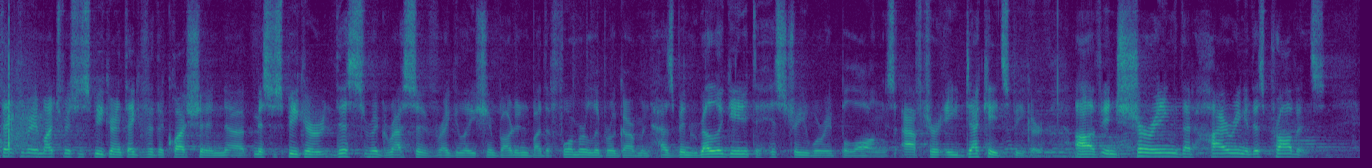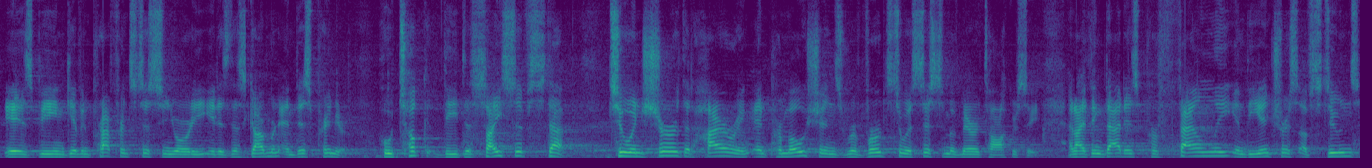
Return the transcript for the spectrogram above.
Thank you very much, Mr. Speaker, and thank you for the question. Uh, Mr. Speaker, this regressive regulation brought in by the former Liberal government has been relegated to history where it belongs after a decade, Speaker, of ensuring that hiring in this province is being given preference to seniority. It is this government and this Premier who took the decisive step to ensure that hiring and promotions reverts to a system of meritocracy. And I think that is profoundly in the interest of students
